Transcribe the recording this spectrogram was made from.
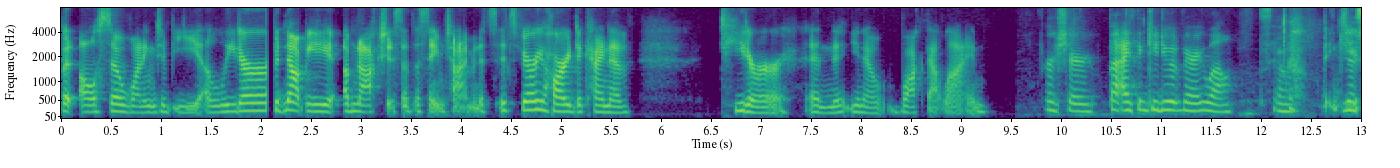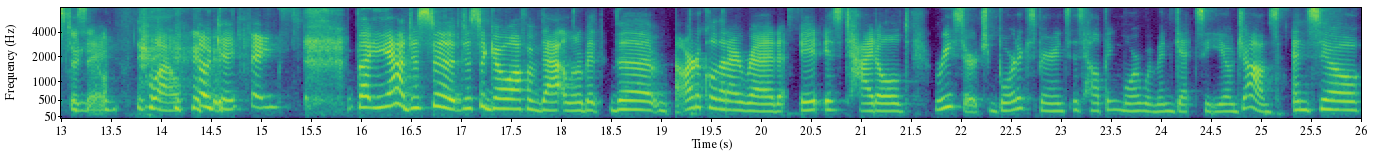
but also wanting to be a leader, but not be obnoxious at the same time. And it's it's very hard to kind of teeter and you know walk that line. For sure. But I think you do it very well. So oh, thank you. Just to say. wow. Okay, thanks. But yeah, just to just to go off of that a little bit, the article that I read, it is titled Research Board Experience is Helping More Women Get CEO Jobs. And so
